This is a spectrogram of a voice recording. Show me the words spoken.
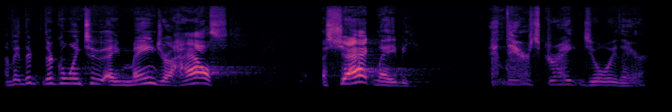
I mean, they're, they're going to a manger, a house a shack maybe. And there's great joy there.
